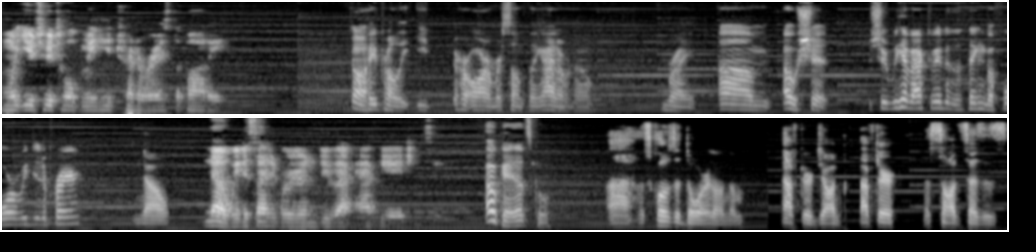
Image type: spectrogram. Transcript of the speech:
And what you two told me, he'd try to raise the body. Oh, he'd probably eat her arm or something. I don't know. Right. Um. Oh shit. Should we have activated the thing before we did a prayer? No. No, we decided we were going to do that at the agency. Okay, that's cool. Uh, let's close the doors on them. After John, after Assad says his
